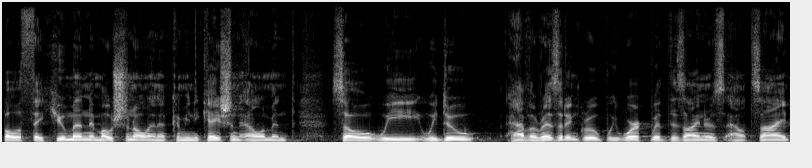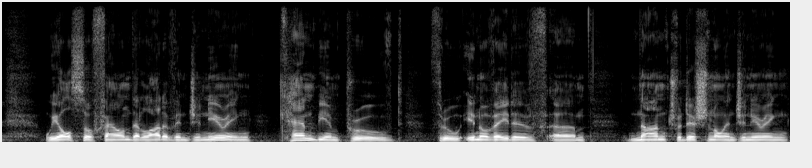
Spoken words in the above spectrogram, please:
both a human, emotional, and a communication element. So we we do have a resident group. We work with designers outside. We also found that a lot of engineering can be improved through innovative, um, non-traditional engineering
